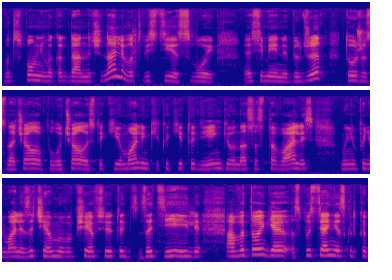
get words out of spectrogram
Вот вспомним, мы когда начинали вот вести свой э, семейный бюджет, тоже сначала получалось такие маленькие какие-то деньги у нас оставались, мы не понимали, зачем мы вообще все это затеяли, а в итоге спустя несколько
